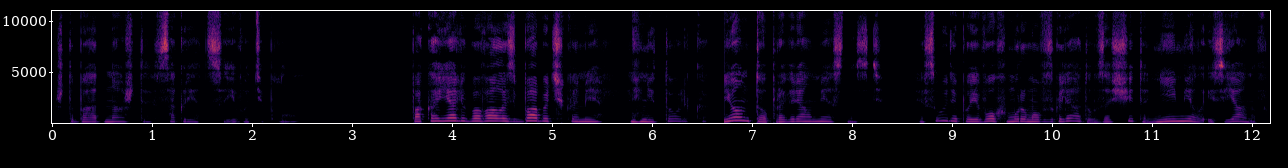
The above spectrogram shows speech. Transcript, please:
чтобы однажды согреться его теплом. Пока я любовалась бабочками, и не только, Йонто проверял местность. И, судя по его хмурому взгляду, защита не имела изъянов,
